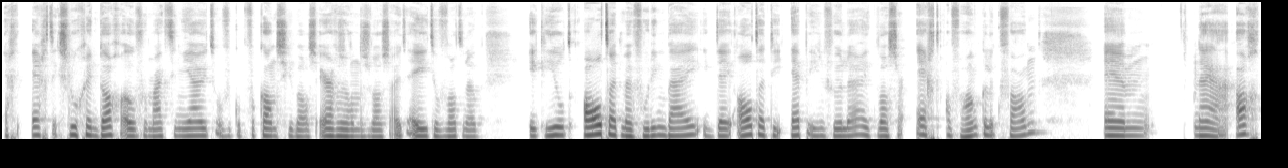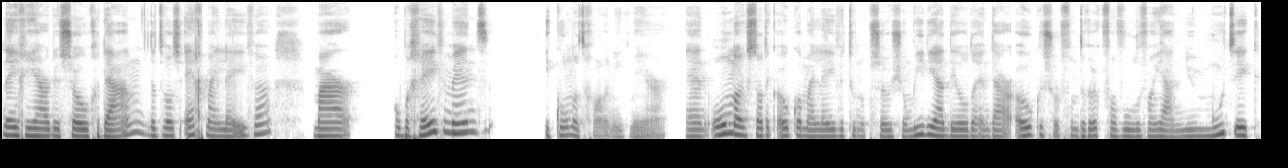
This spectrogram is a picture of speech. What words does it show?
Echt, echt ik sloeg geen dag over. Maakte niet uit of ik op vakantie was, ergens anders was, uit eten of wat dan ook. Ik hield altijd mijn voeding bij. Ik deed altijd die app invullen. Ik was er echt afhankelijk van. En nou ja, acht, negen jaar dus zo gedaan. Dat was echt mijn leven. Maar op een gegeven moment ik kon het gewoon niet meer. En ondanks dat ik ook al mijn leven toen op social media deelde en daar ook een soort van druk van voelde van ja, nu moet ik.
